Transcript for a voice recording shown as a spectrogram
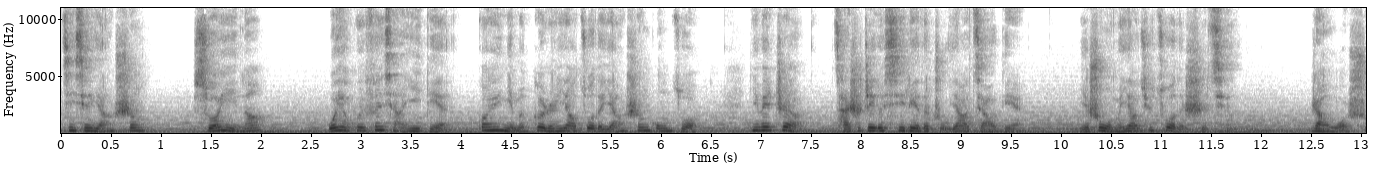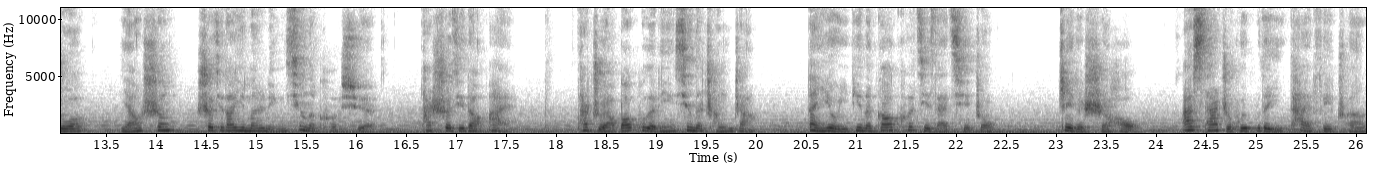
进行扬升。所以呢，我也会分享一点关于你们个人要做的扬升工作，因为这才是这个系列的主要焦点，也是我们要去做的事情。让我说，扬升涉及到一门灵性的科学。它涉及到爱，它主要包括了灵性的成长，但也有一定的高科技在其中。这个时候，阿斯塔指挥部的以太飞船，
